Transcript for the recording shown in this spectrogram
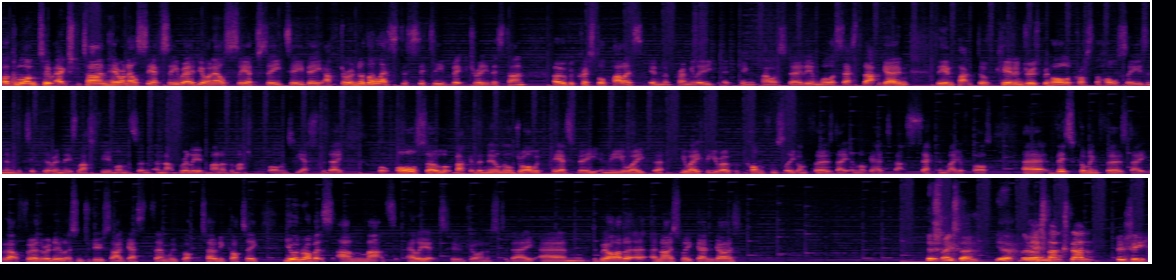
Welcome along to Extra Time here on LCFC Radio and LCFC TV after another Leicester City victory, this time over Crystal Palace in the Premier League at King Power Stadium. We'll assess that game, the impact of Kiernan Dewsbury Hall across the whole season, in particular in these last few months, and, and that brilliant man of the match performance yesterday. We'll also look back at the nil-nil draw with PSV in the UEFA UEFA Europa Conference League on Thursday and look ahead to that second leg, of course. Uh, this coming Thursday. Without further ado, let's introduce our guests then. We've got Tony Cottee, Ewan Roberts, and Matt Elliott who join us today. Um, did we all have a, a, nice weekend, guys? Yes, thanks, Dan. Yeah. Um, yes, thanks, Dan. Busy.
